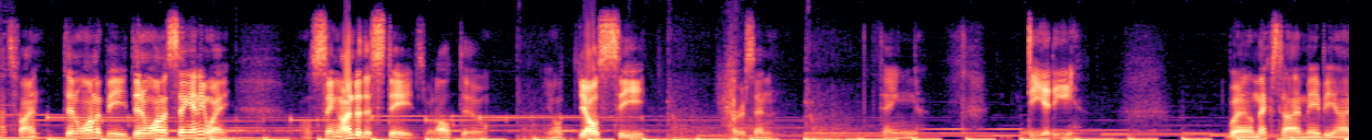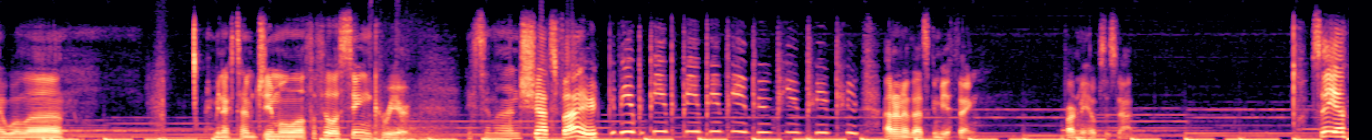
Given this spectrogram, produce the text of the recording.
That's fine. Didn't want to be, didn't want to sing anyway. I'll sing under the stage, what I'll do. You'll, you'll see person, thing, deity. Well, next time maybe I will, uh, maybe next time Jim will uh, fulfill a singing career. Next time on Shots Fired. I don't know if that's gonna be a thing. Pardon me, hopes it's not. See ya!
